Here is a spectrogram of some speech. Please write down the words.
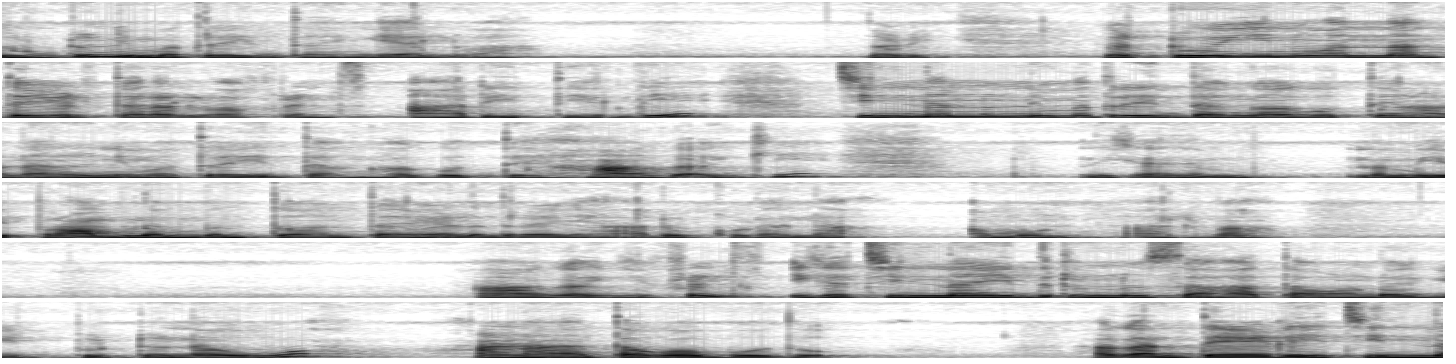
ದುಡ್ಡು ನಿಮ್ಮ ಹತ್ರ ಇದ್ದಂಗೆ ಅಲ್ವಾ? ನೋಡಿ ಈಗ ಟೂ ಇನ್ ಒನ್ ಅಂತ ಹೇಳ್ತಾರಲ್ವ ಫ್ರೆಂಡ್ಸ್ ಆ ರೀತಿಯಲ್ಲಿ. ಚಿನ್ನನೂ ನಿಮ್ಮ ಹತ್ರ ಇದ್ದಂಗೆ ಆಗುತ್ತೆ, ಹಣನೂ ನಿಮ್ಮ ಹತ್ರ ಇದ್ದಂಗೆ ಆಗುತ್ತೆ. ಹಾಗಾಗಿ ಈಗ ನಮಗೆ ಪ್ರಾಬ್ಲಮ್ ಬಂತು ಅಂತ ಹೇಳಿದ್ರೆ ಯಾರೂ ಕೊಡಲ್ಲ ಅಮೌಂಟ್ ಅಲ್ವಾ? ಹಾಗಾಗಿ ಫ್ರೆಂಡ್ಸ್ ಈಗ ಚಿನ್ನ ಇದ್ರೂ ಸಹ ತೊಗೊಂಡೋಗಿ ಇಟ್ಬಿಟ್ಟು ನಾವು ಹಣ ತಗೋಬೋದು. ಹಾಗಂತೇಳಿ ಚಿನ್ನ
